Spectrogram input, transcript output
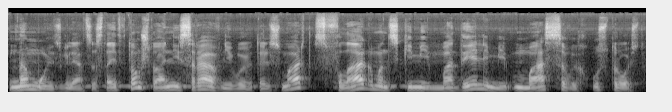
на мой взгляд, состоит в том, что они сравнивают Эльсмарт с флагманскими моделями массовых устройств.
